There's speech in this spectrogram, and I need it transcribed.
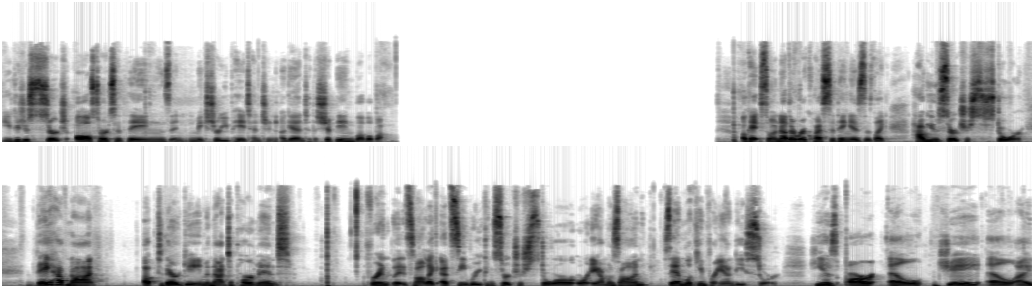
You could just search all sorts of things and make sure you pay attention again to the shipping, blah, blah, blah. Okay, so another requested thing is is like how do you search a store? They have not upped their game in that department. For it's not like Etsy where you can search a store or Amazon. Say I'm looking for Andy's store. He is R L J L I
